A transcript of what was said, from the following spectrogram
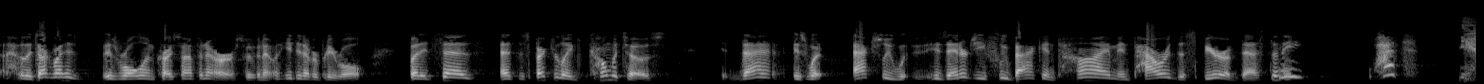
uh, they talk about his, his role in Crisis on Infinite Earth. So, he did have a pretty role. But it says, as the Spectre laid comatose, that is what actually his energy flew back in time and powered the spear of destiny. What? Yeah.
